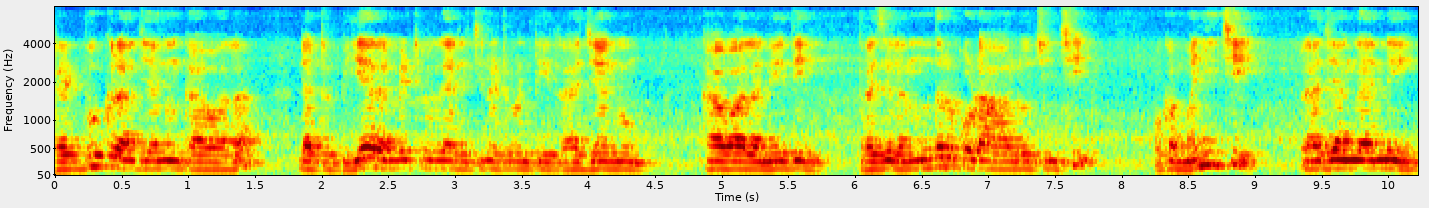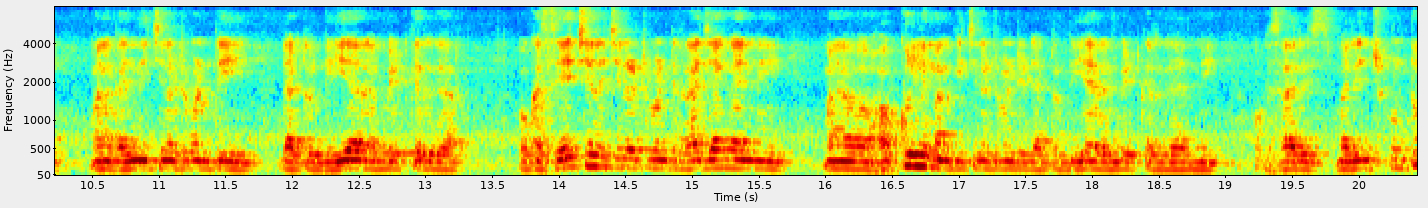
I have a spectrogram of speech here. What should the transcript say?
రెడ్ బుక్ రాజ్యాంగం కావాలా? డాక్టర్ బిఆర్ అంబేద్కర్ గారు ఇచ్చినటువంటి రాజ్యాంగం కావాలనేది ప్రజలందరూ కూడా ఆలోచించి ఒక మంచి రాజ్యాంగాన్ని మనకు అందించినటువంటి డాక్టర్ బిఆర్ అంబేద్కర్ గారు ఒక స్వేచ్ఛనిచ్చినటువంటి రాజ్యాంగాన్ని మన హక్కుల్ని మనకి ఇచ్చినటువంటి డాక్టర్ బిఆర్ అంబేద్కర్ గారిని ఒకసారి స్మరించుకుంటూ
